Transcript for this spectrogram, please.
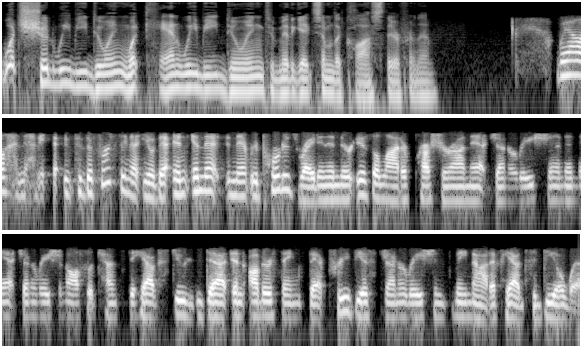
What should we be doing? What can we be doing to mitigate some of the costs there for them? Well, uh, the first thing that you know that and, and that and that report is right, and then there is a lot of pressure on that generation, and that generation also tends to have student debt and other things that previous generations may not have had to deal with.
